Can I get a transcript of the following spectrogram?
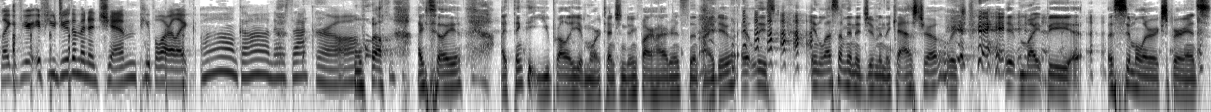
Like if you if you do them in a gym, people are like, "Oh God, there's that girl." Well, I tell you, I think that you probably get more attention doing fire hydrants than I do. At least, unless I'm in a gym in the Castro, which it might be a, a similar experience.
